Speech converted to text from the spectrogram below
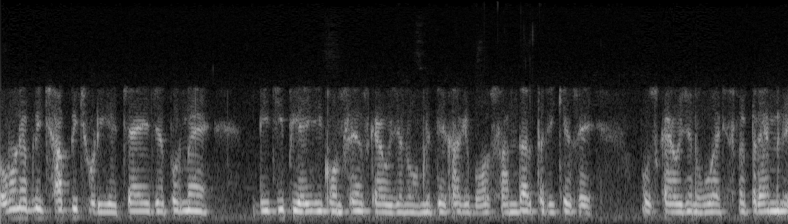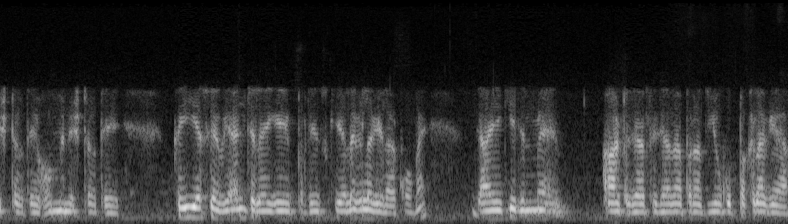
तो उन्होंने अपनी छाप भी छोड़ी है। चाहे जयपुर में डीजीपी आई कॉन्फ्रेंस का आयोजन हो, हमने देखा कि बहुत शानदार तरीके से उसका आयोजन हुआ, जिसमें प्राइम मिनिस्टर थे होम मिनिस्टर थे, कई ऐसे अभियान चलाए गए प्रदेश के अलग अलग इलाकों में, जहाँ एक ही दिन में आठ हज़ार से ज़्यादा अपराधियों को पकड़ा गया।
